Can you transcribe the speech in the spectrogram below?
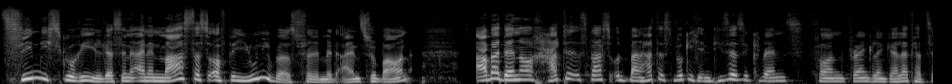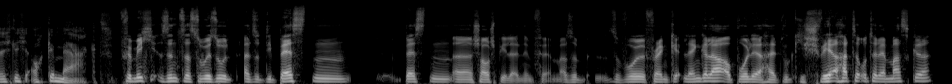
ziemlich skurril, das in einen Masters of the Universe-Film mit einzubauen, aber dennoch hatte es was und man hat es wirklich in dieser Sequenz von Frank Langella tatsächlich auch gemerkt. Für mich sind das sowieso also die besten besten äh, Schauspieler in dem Film. Also sowohl Frank Langella, obwohl er halt wirklich schwer hatte unter der Maske,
